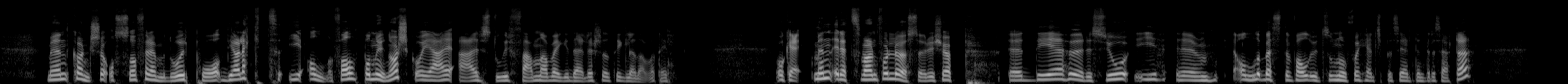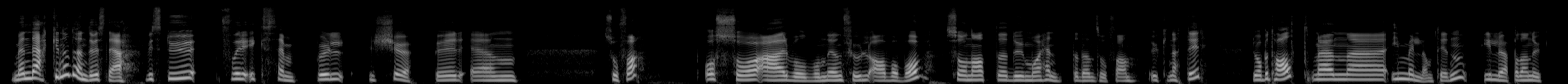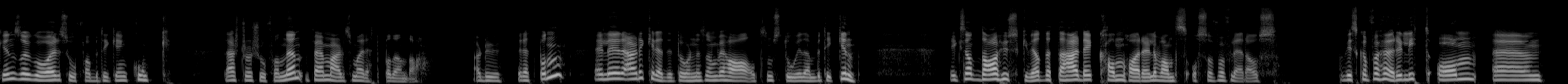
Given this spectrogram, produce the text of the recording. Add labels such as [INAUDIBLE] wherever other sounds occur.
men kanskje også fremmedord på dialekt. I alle fall på nynorsk, og jeg er stor fan av begge deler, så det gleder jeg meg til. Ok, men rettsvern for løsørekjøp. Eh, det høres jo i eh, aller beste fall ut som noe for helt spesielt interesserte. Men det er ikke nødvendigvis det. Hvis du for eksempel kjøper en sofa og så er Volvoen din full av vov-vov, sånn at eh, du må hente den sofaen uken etter. Du har betalt, men uh, i mellomtiden, i løpet av den uken, så går sofabutikken konk. Der står sofaen din. Hvem er det som har rett på den da? Har du rett på den, eller er det kreditorene som vil ha alt som sto i den butikken? Ikke sant? Da husker vi at dette her, det kan ha relevans også for flere av oss. Vi skal få høre litt om uh,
